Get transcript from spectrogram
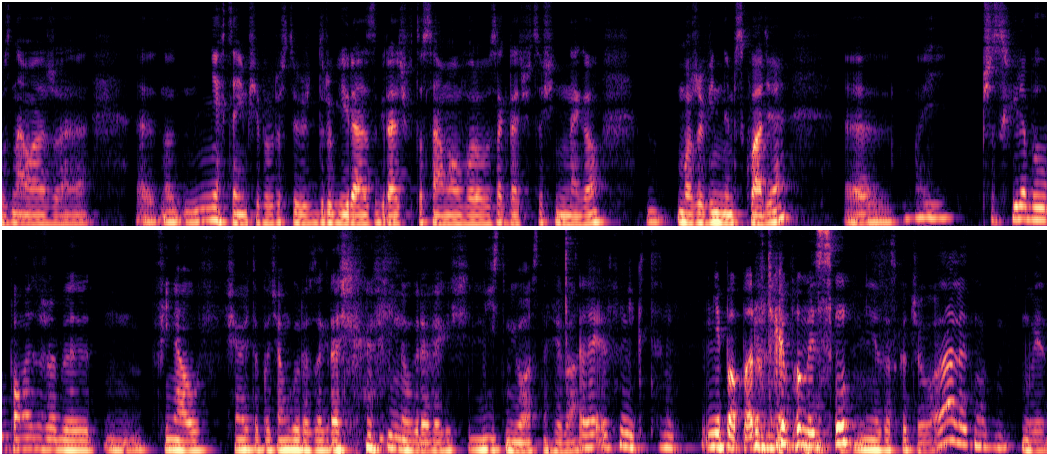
uznała, że e, no, nie chce im się po prostu już drugi raz grać w to samo, wolą zagrać w coś innego, może w innym składzie. E, no i przez chwilę był pomysł, żeby mm, finał wsiąść do pociągu, rozegrać inną grę w jakiś list miłosny chyba. Ale nikt nie poparł tego pomysłu. Nie zaskoczyło, ale no, mówię,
